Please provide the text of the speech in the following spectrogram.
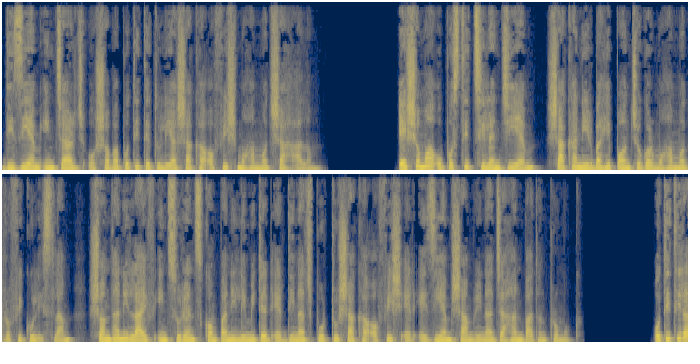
ডিজিএম ইনচার্জ ও সভাপতি তেতুলিয়া শাখা অফিস মোহাম্মদ শাহ আলম। এ সময় উপস্থিত ছিলেন জিএম, শাখা নির্বাহী পঞ্চগড় মোহাম্মদ রফিকুল ইসলাম, সন্ধানী লাইফ ইন্স্যুরেন্স কোম্পানি লিমিটেড এর দিনাজপুর টু শাখা অফিস এর এজিএম শামরিনা জাহান বাঁধন প্রমুখ। অতিথিরা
